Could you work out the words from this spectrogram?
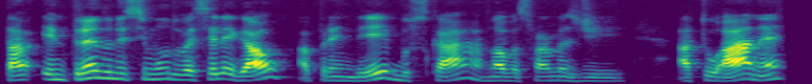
está entrando nesse mundo, vai ser legal aprender, buscar novas formas de atuar, né?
